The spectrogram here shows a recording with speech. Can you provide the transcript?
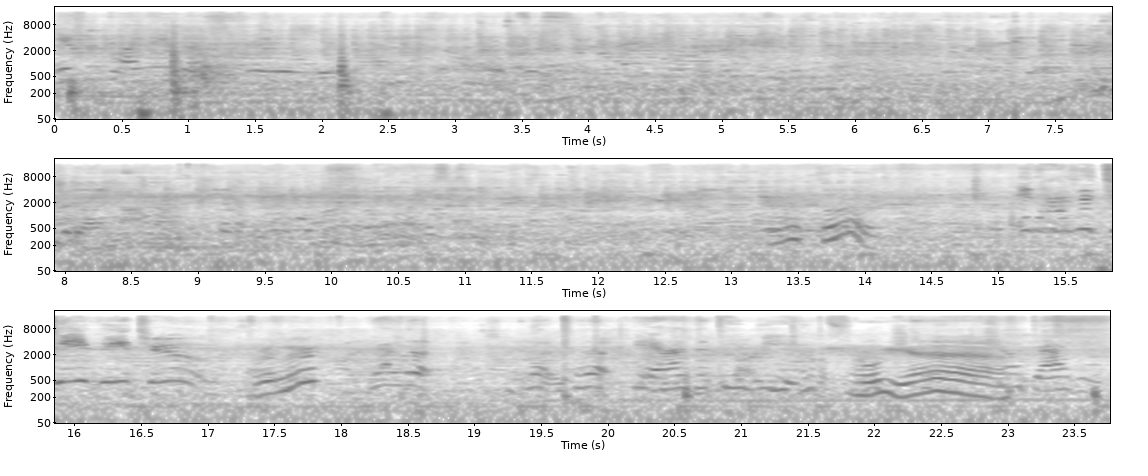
There's a tiny little- Oh, cool. It has a TV too. Really? Yeah, look. Look, look. It has a TV. Oh yeah. Daddy.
